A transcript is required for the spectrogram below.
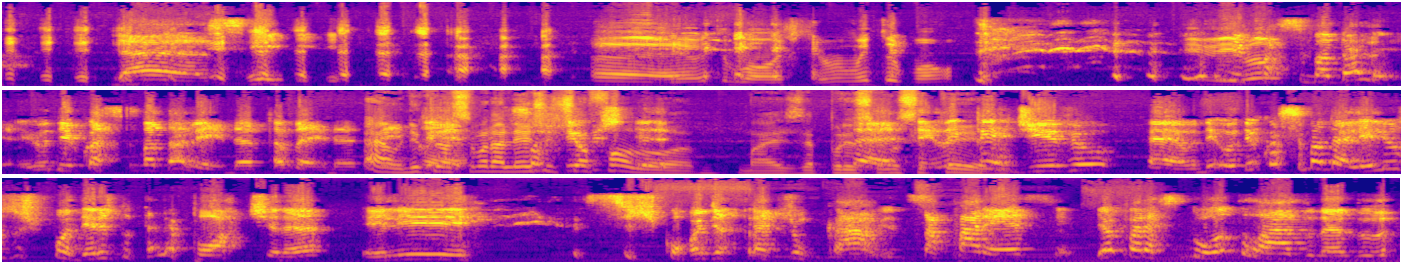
né? Assim. É, é muito bom esse filme, muito bom. E o Nico acima da lei. E o Nico acima da lei, né? Também, né? É, o Nico acima da lei a gente já falou. Mas é por isso que eu É, não o citei. ele. imperdível. É, o Ni- o Nico acima da lei ele usa os poderes do teleporte, né? Ele se esconde atrás de um carro e desaparece. E aparece do outro lado, né? Do,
